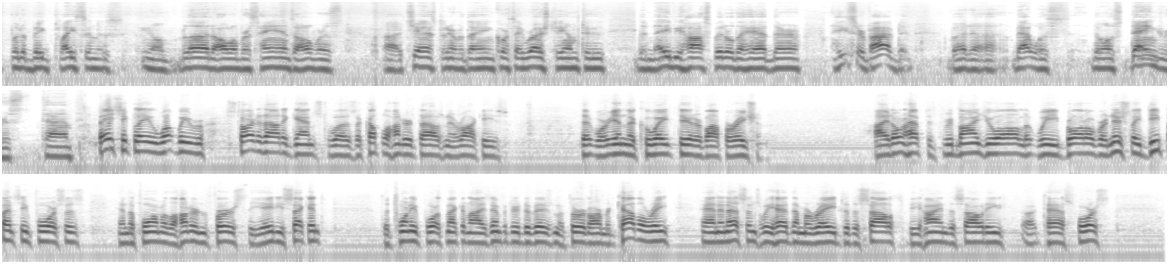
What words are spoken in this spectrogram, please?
put a big place in his, you know, blood all over his hands, all over his uh, chest and everything. Of course, they rushed him to the Navy hospital they had there. He survived it, but uh, that was the most dangerous time. Basically, what we started out against was a couple of hundred thousand Iraqis that were in the Kuwait theater of operation. I don't have to remind you all that we brought over initially defensive forces in the form of the 101st, the 82nd, the 24th Mechanized Infantry Division, the 3rd Armored Cavalry, and in essence we had them arrayed to the south behind the Saudi uh, task force.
